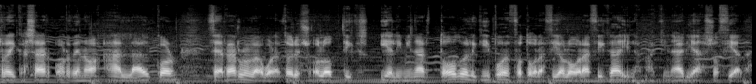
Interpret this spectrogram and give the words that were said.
Ray Casar ordenó a Al Alcorn cerrar los laboratorios All Optics y eliminar todo el equipo de fotografía holográfica y la maquinaria asociada.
